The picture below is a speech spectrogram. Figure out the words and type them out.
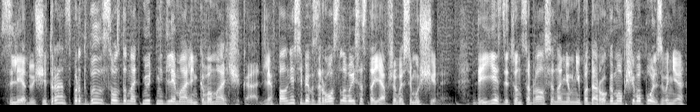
Следующий транспорт был создан отнюдь не для маленького мальчика, а для вполне себе взрослого и состоявшегося мужчины. Да и ездить он собрался на нем не по дорогам общего пользования,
